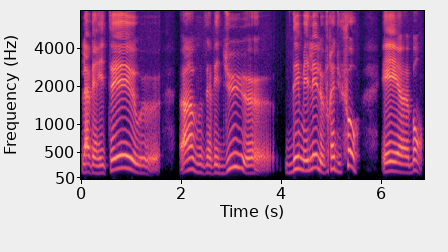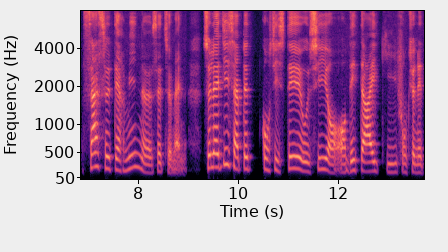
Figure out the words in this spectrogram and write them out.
la vérité. Hein, vous avez dû démêler le vrai du faux. Et bon, ça se termine cette semaine. Cela dit, ça a peut-être consistait aussi en, détails qui fonctionnaient,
